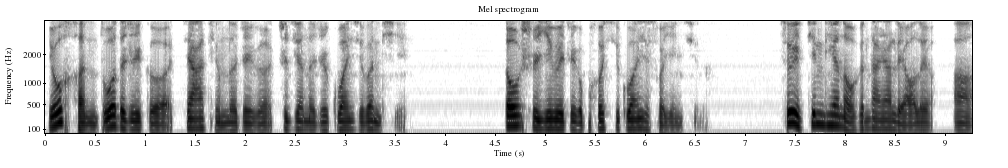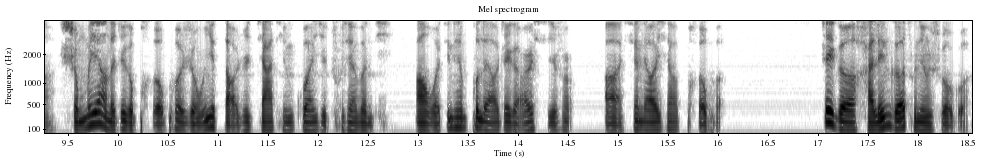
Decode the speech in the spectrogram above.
有很多的这个家庭的这个之间的这关系问题，都是因为这个婆媳关系所引起的。所以今天呢，我跟大家聊聊啊，什么样的这个婆婆容易导致家庭关系出现问题啊？我今天不聊这个儿媳妇啊，先聊一下婆婆。这个海灵格曾经说过。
